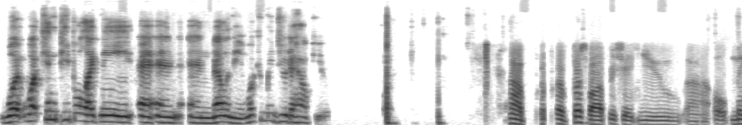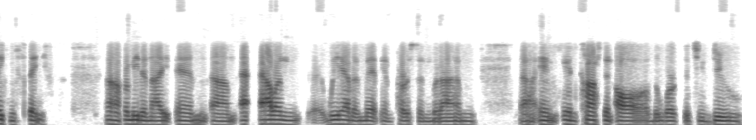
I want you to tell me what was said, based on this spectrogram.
What what can people like me and and, and Melanie? What can we do to help you? Uh, first of all, I appreciate you uh, making space uh, for me tonight. And um, Allen, uh, we haven't met in person, but I'm uh, in, in constant awe of the work that you do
